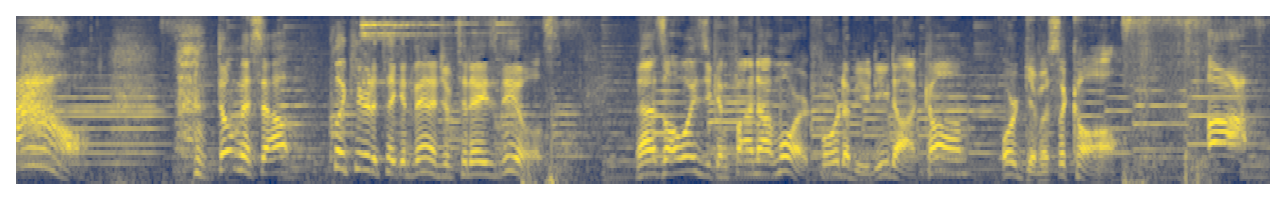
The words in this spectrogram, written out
Ow! Don't miss out. Click here to take advantage of today's deals. As always, you can find out more at 4WD.com or give us a call. Ah!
